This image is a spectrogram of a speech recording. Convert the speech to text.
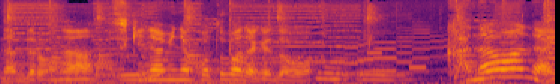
なんだろうな。月並みな言葉だけどうんうん叶わない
